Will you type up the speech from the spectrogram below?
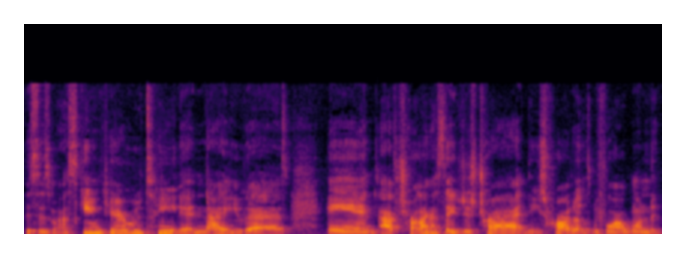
This is my skincare routine at night, you guys. And I've tried, like I said, just tried these products before I wanted to,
